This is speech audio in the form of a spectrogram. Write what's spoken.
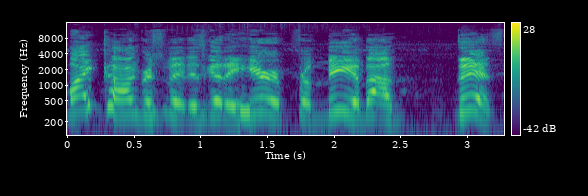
my congressman is going to hear from me about this.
